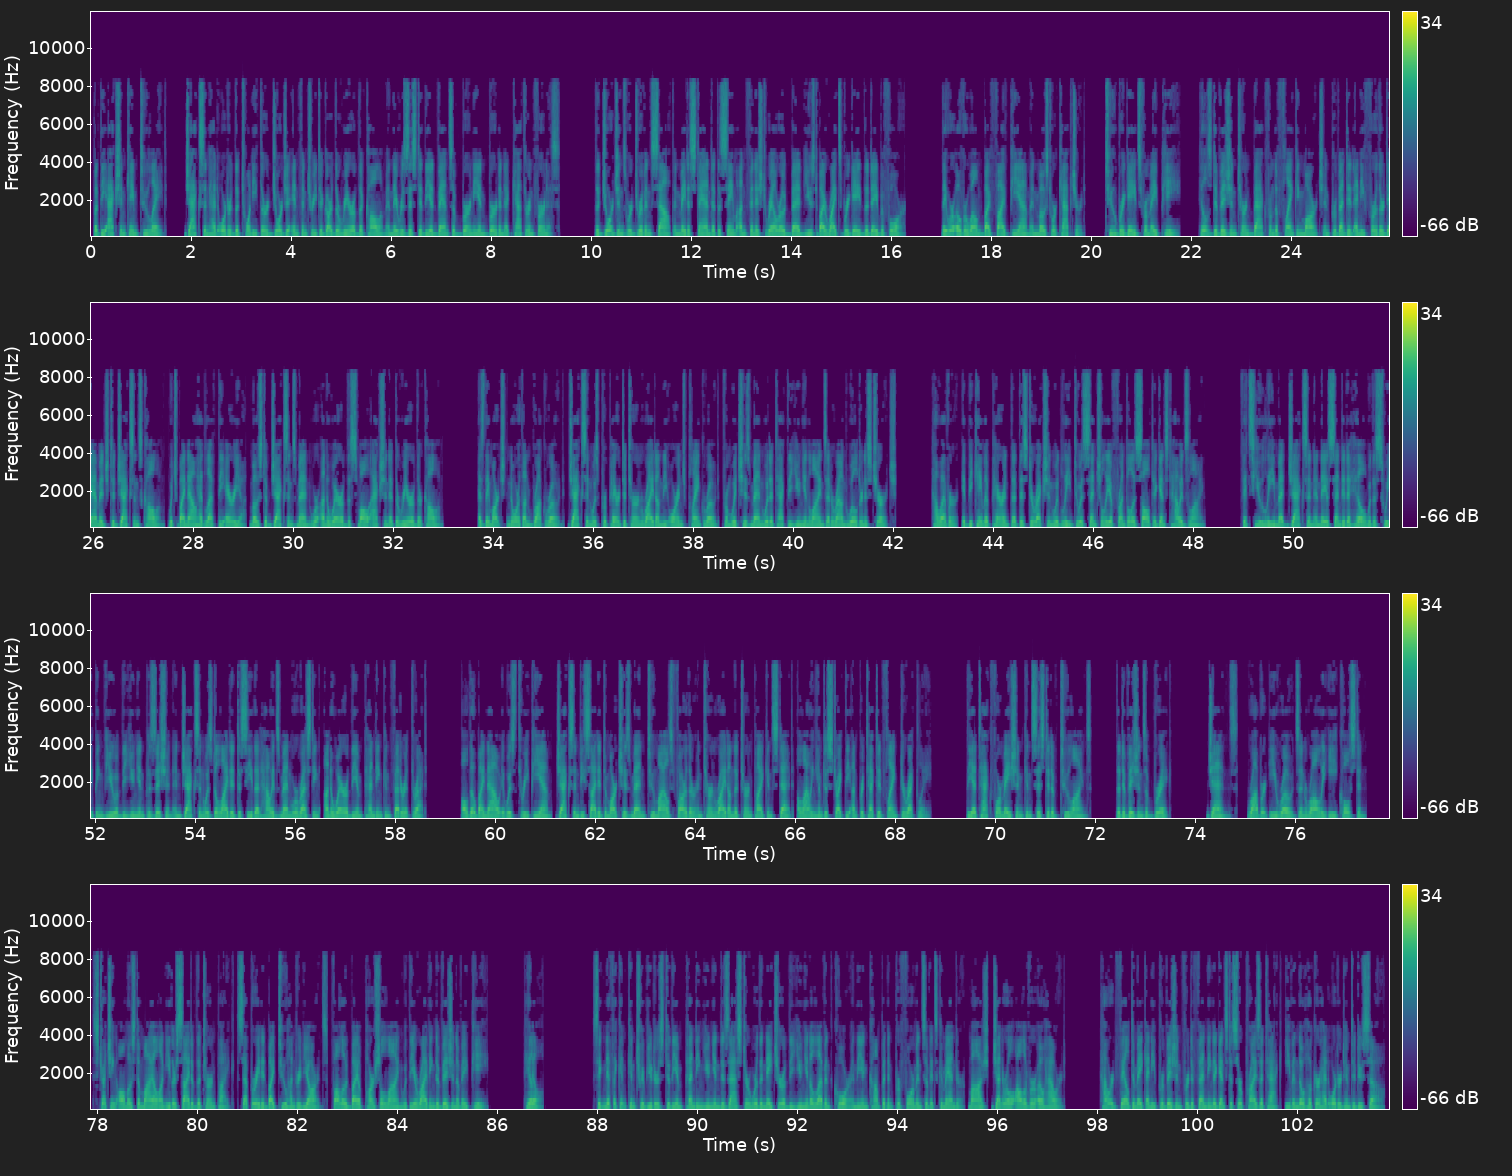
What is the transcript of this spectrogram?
But the action came too late. Jackson had ordered the 23rd Georgia Infantry to guard the rear of the column and they resisted the advance of Birney and Berdan at Catherine Furnace. The Georgians were driven south and made a stand at the same unfinished railroad bed used by Wright's brigade the day before. They were overwhelmed by 5 p.m. and most were captured. Two brigades from A.P. Hill's division turned back from the flanking march and prevented any further damage to Jackson's column, which by now had left the area. Most of Jackson's men were unaware of the small action at the rear of their column. As they marched north on Brock Road, Jackson was prepared to turn right on the Orange Plank Road, from which his men would attack the Union lines at around Wilderness Church. However, it became apparent that this direction would lead to essentially a frontal assault against Howard's line. Fitzhugh Lee met Jackson and they ascended a hill with a sweeping view of the Union position and Jackson was delighted to see that Howard's men were resting, unaware of the impending Confederate threat. Although by now it was 3 p.m., Jackson decided to march his men two miles farther and turn right on the turnpike instead, allowing him to strike the unprotected flank directly. The attack formation consisted of two lines—the divisions of Brig. Gens. Robert E. Rodes and Raleigh E. Colston, stretching almost a mile on either side of the turnpike, separated by 200 yards, followed by a partial line with the arriving division of A.P. Hill. Significant contributors to the impending Union disaster were the nature of the Union 11th Corps and the incompetent performance of its commander, Maj. General Oliver O. Howard. Howard failed to make any provision for defending against a surprise attack, even though Hooker had ordered him to do so.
